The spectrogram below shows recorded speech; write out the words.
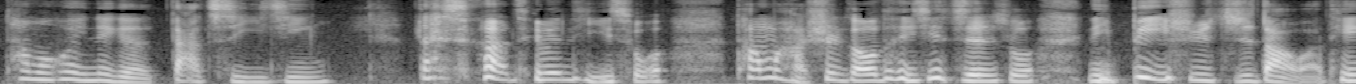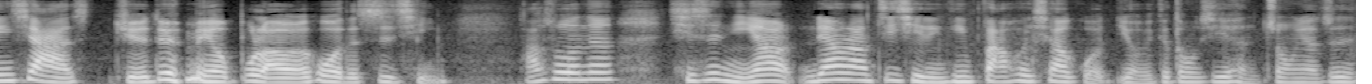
他们会那个大吃一惊。但是他这边提说，汤马士高登先生说，你必须知道啊，天下绝对没有不劳而获的事情。他说呢，其实你要你要让机器聆听发挥效果，有一个东西很重要，就是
